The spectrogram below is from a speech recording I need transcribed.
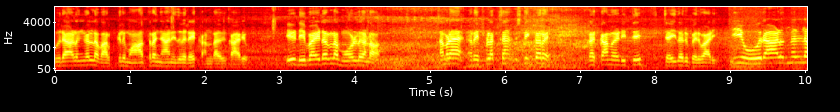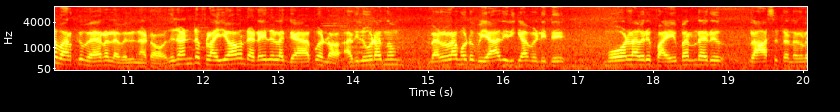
ഊരാളുങ്ങളുടെ വർക്കിൽ മാത്രം ഞാൻ ഇതുവരെ കണ്ട ഒരു കാര്യം. ഈ ഡിവൈഡറിന്റെ മുകളിൽ കണ്ടോ? നമ്മുടെ റിഫ്ലക്ഷൻ സ്റ്റിക്കർ വെക്കാൻ വേണ്ടിയിട്ട് ചെയ്തൊരു പരിപാടി. ഈ ഊരാളുങ്ങളുടെ വർക്ക് വേറെ ലെവലിന് കേട്ടോ ഇത് രണ്ട് ഫ്ലൈ ഓവറിന്റെ ഇടയിലുള്ള ഗ്യാപ്പ് കണ്ടോ? അതിലൂടെ ഒന്നും വെള്ളം കൊണ്ട് വീഴാതിരിക്കാൻ വേണ്ടിയിട്ട് മുകളിൽ ഒരു ഫൈബറിന്റെ ഒരു ഗ്ലാസ് ഇട്ടുണ്ടെങ്കിൽ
